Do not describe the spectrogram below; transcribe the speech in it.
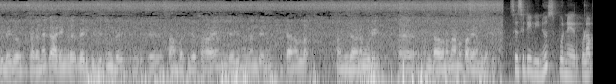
വില്ലേജ് ഓഫീസറിനെ കാര്യങ്ങൾ ധരിപ്പിച്ചിട്ടുണ്ട്. ഇവർക്ക് സാമ്പത്തിക സഹായം വില്ലേജിൽ നിന്ന് എന്തെങ്കിലും കിട്ടാനുള്ള സംവിധാനം കൂടി ഉണ്ടാവണമെന്നാണ് പറയാനുള്ളത്. CCTV news Punnerkulam.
